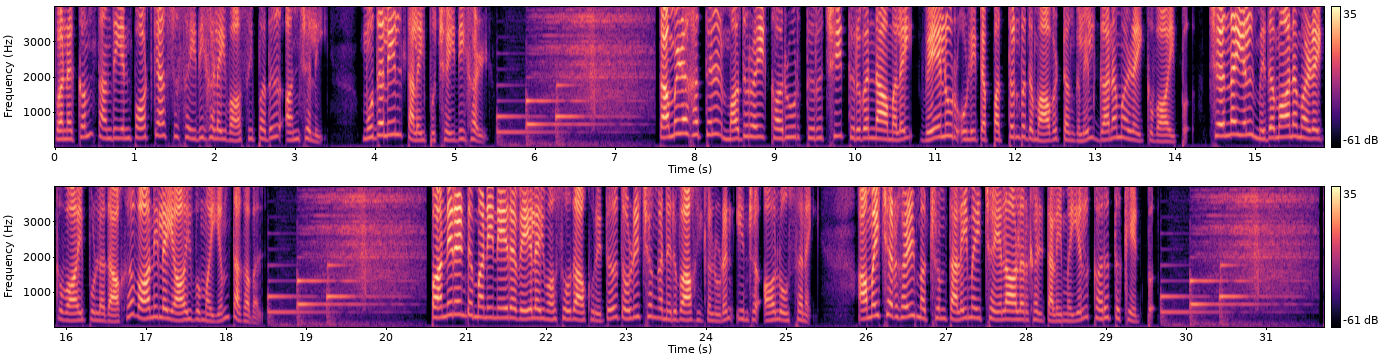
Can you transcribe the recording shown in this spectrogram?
வணக்கம். தந்தையின் பாட்காஸ்ட் செய்திகளை வாசிப்பது அஞ்சலி. முதலில் தலைப்புச் செய்திகள். தமிழகத்தில் மதுரை கரூர் திருச்சி திருவண்ணாமலை வேலூர் உள்ளிட்ட பத்தொன்பது மாவட்டங்களில் கனமழைக்கு வாய்ப்பு. சென்னையில் மிதமான மழைக்கு வாய்ப்புள்ளதாக வானிலை ஆய்வு மையம் தகவல். பன்னிரண்டு மணி நேர வேலை மசோதா குறித்து தொழிற்சங்க நிர்வாகிகளுடன் இன்று ஆலோசனை. அமைச்சர்கள் மற்றும் தலைமைச் செயலாளர்கள் தலைமையில் கருத்து கேட்பு.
